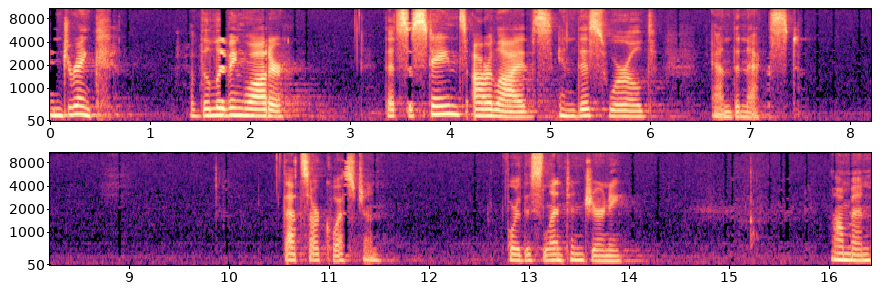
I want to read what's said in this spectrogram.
and drink of the living water that sustains our lives in this world and the next? That's our question for this Lenten journey. Amen.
